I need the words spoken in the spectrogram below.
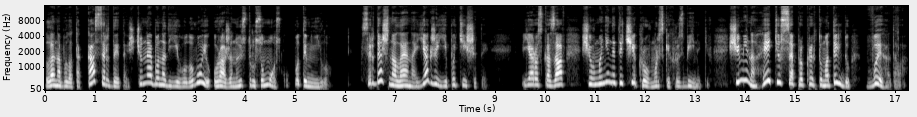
Лена була така сердита, що небо над її головою, ураженою струсом мозку, потемніло. Сердешна Лена, як же її потішити? Я розказав, що в мені не тече кров морських розбійників, що міна геть усе про крихту Матильду вигадала.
